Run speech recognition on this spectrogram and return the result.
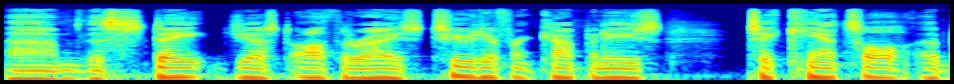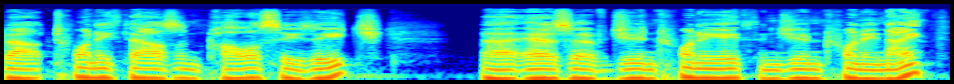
Um, the state just authorized two different companies to cancel about twenty thousand policies each uh, as of June 28th and June 29th.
